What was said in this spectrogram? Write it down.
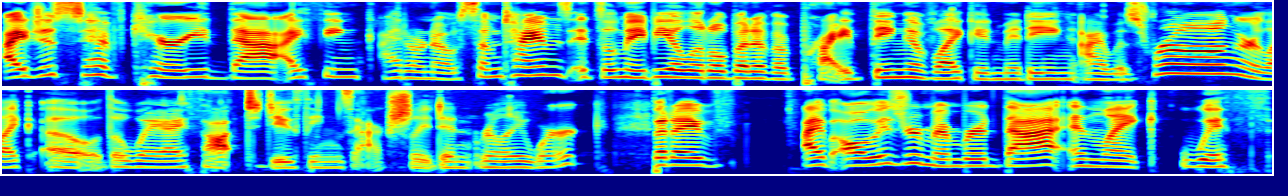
I just have carried that. I think, I don't know, sometimes it's maybe a little bit of a pride thing of like admitting I was wrong or like, oh, the way I thought to do things actually didn't really work. But I've, I've always remembered that. And like with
